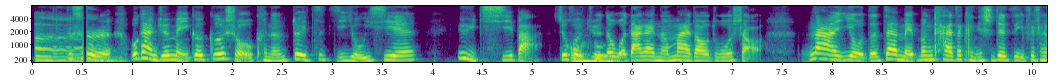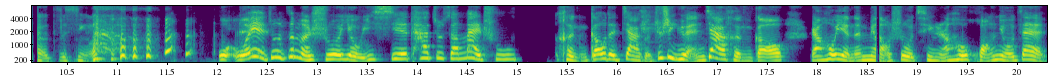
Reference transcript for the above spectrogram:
嗯，就是我感觉每一个歌手可能对自己有一些预期吧，就会觉得我大概能卖到多少。那有的在美奔开，他肯定是对自己非常有自信了。我我也就这么说，有一些他就算卖出很高的价格，就是原价很高，然后也能秒售罄，然后黄牛再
